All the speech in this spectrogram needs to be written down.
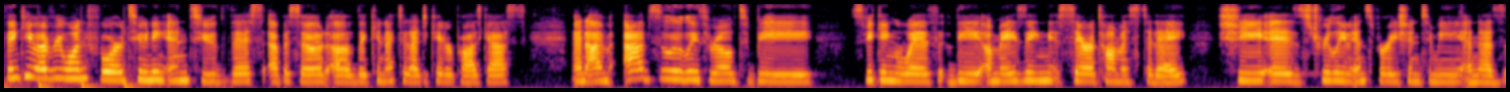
Thank you, everyone, for tuning into this episode of the Connected Educator podcast. And I'm absolutely thrilled to be speaking with the amazing Sarah Thomas today. She is truly an inspiration to me and has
